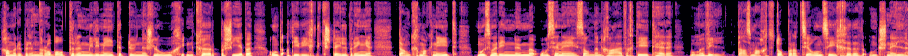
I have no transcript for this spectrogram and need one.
kann man über einen Roboter einen millimeterdünnen Schlauch in den Körper schieben und an die richtige Stelle bringen. Dank Magnet muss man ihn nicht mehr rausnehmen, sondern kann einfach dort her, wo man will. Das macht die Operation sicherer und schneller.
